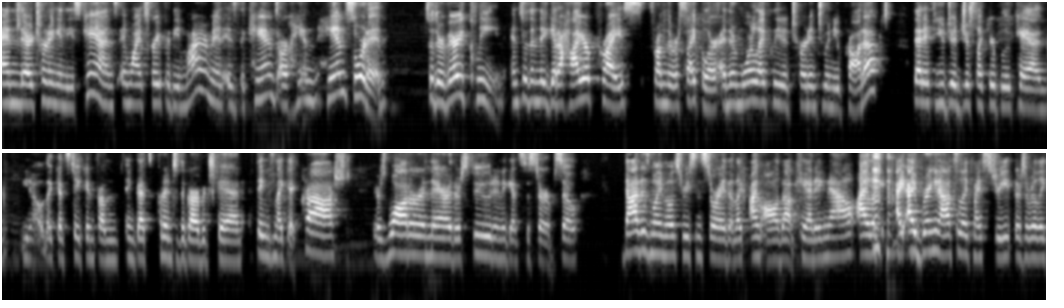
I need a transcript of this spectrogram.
And they're turning in these cans. And why it's great for the environment is the cans are hand hand sorted. So they're very clean. And so then they get a higher price from the recycler and they're more likely to turn into a new product that if you did just like your blue can, you know, that gets taken from and gets put into the garbage can, things might get crashed there's water in there, there's food, and it gets disturbed. So that is my most recent story that like I'm all about canning now. I like I, I, bring it out to like my street. There's a really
